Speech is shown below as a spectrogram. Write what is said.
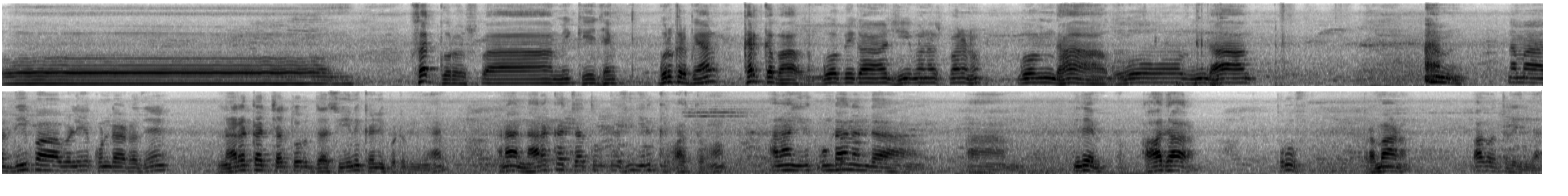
ஓம். சத்குரு சுவாமி கே ஜெய். குரு கிருப்பையால் கர்க்க பாவனம் கோபிகா ஜீவனஸ்மரணம். கோவிந்தா கோவிந்தா. நம்ம தீபாவளியை கொண்டாடுறது நரக்க சதுர்தசின்னு கேள்விப்பட்டிருக்கீங்க ஆனால் நரக்க சதுர்தசி இருக்குது வாஸ்தவம். ஆனால் இதுக்குண்டான அந்த இதே ஆதாரம் ப்ரூஃப் பிரமாணம் பாகவத்தில் இல்லை.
